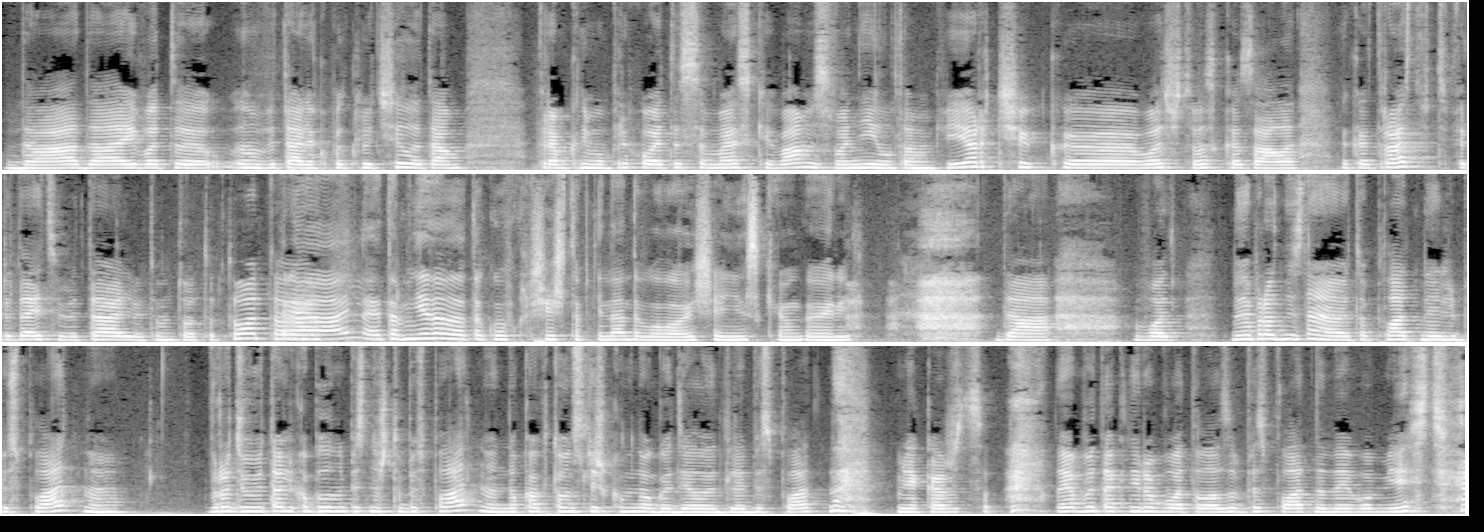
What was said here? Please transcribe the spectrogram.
Да, да, и вот э, ну, Виталик подключил, и там прям к нему приходит смс вам звонил там Верчик, э, вот что сказала. Такая, здравствуйте, передайте Виталию там то-то, то-то. Реально, это мне надо такое включить, чтобы не надо было вообще ни с кем говорить. Да, вот. Но я, правда, не знаю, это платно или бесплатно. Вроде у Виталика было написано, что бесплатно, но как-то он слишком много делает для бесплатно, мне кажется. Но я бы так не работала за бесплатно на его месте.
